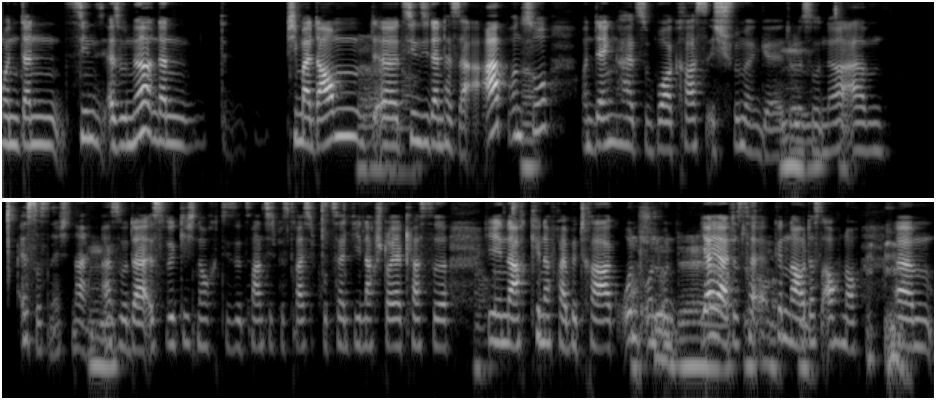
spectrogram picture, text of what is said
Und dann ziehen sie, also ne, und dann Pi mal Daumen, Ja, äh, genau. ziehen sie dann das ab und Ja. so und denken halt so, boah, krass, ich schwimme in Geld oder Mhm, so, ne? ja. Ähm, ist es nicht, nein. Mhm. Also da ist wirklich noch diese 20 bis 30 Prozent, je nach Steuerklasse, Ja. je nach Kinderfreibetrag und, Ach, und, und. stimmt, ja, Ja, ja, das, das genau, Mhm. das auch noch. ähm,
